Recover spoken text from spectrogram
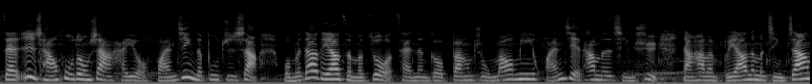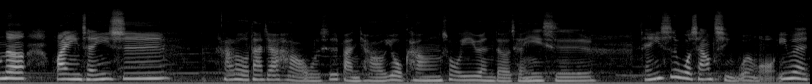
在日常互动上，还有环境的布置上，我们到底要怎么做，才能够帮助猫咪缓解它们的情绪，让它们不要那么紧张呢？欢迎陈医师。Hello，大家好，我是板桥佑康兽医院的陈医师。陈医师，我想请问哦，因为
